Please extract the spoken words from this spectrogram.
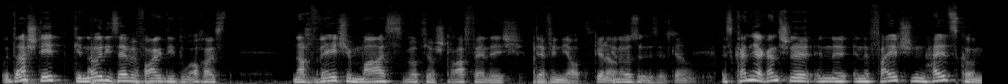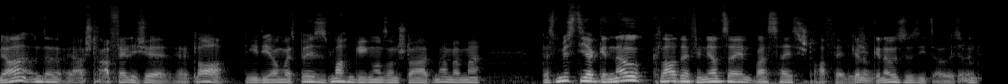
Und da steht genau dieselbe Frage, die du auch hast nach welchem Maß wird hier straffällig definiert. Genau. Genau so ist es. Genau. Es kann ja ganz schnell in, eine, in einen falschen Hals kommen, ja. Und ja, straffällige, ja klar, die, die irgendwas Böses machen gegen unseren Staat. Ma, ma, ma. Das müsste ja genau klar definiert sein, was heißt straffällig. Genau. Genau so sieht es aus. Und,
